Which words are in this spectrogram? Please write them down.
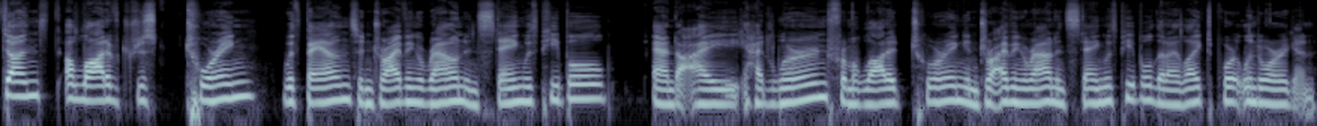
done a lot of just touring with bands and driving around and staying with people. And I had learned from a lot of touring and driving around and staying with people that I liked Portland, Oregon.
